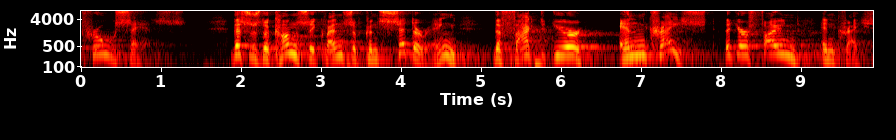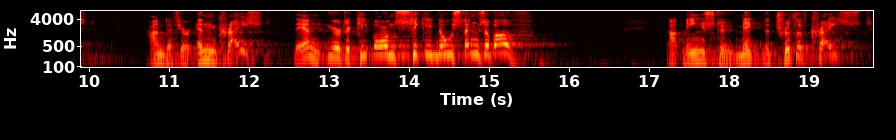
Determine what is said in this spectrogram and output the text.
process. This is the consequence of considering the fact that you're in Christ, that you're found in Christ. And if you're in Christ, then you're to keep on seeking those things above. That means to make the truth of Christ,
